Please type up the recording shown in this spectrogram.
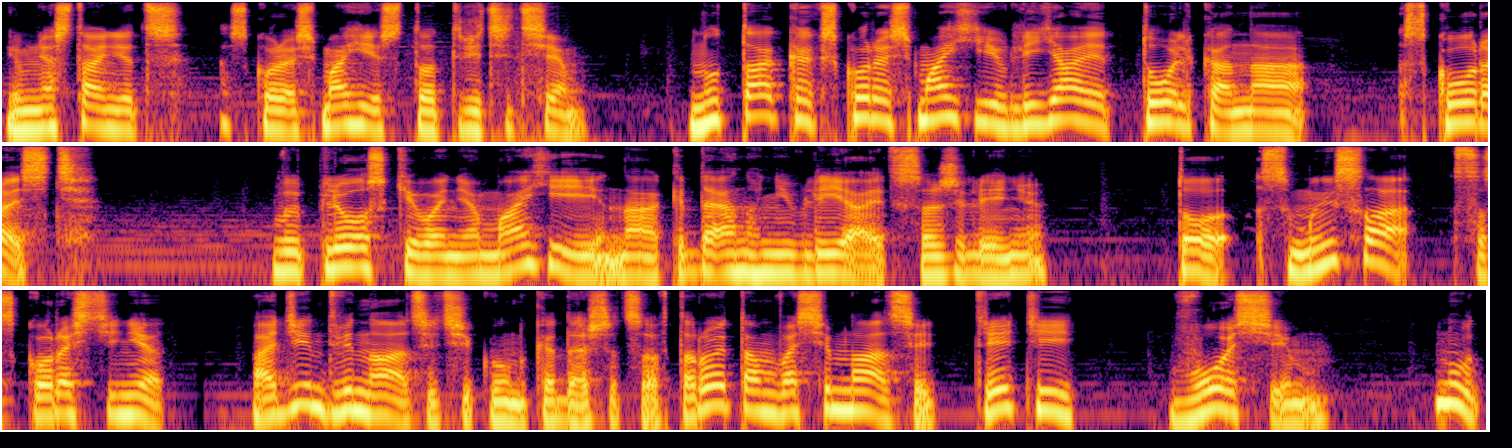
И у меня станет скорость магии 137. Ну так как скорость магии влияет только на скорость выплескивания магии, на когда оно не влияет, к сожалению, то смысла со скорости нет. Один 12 секунд кдэшится, второй там 18, третий 8. Ну,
